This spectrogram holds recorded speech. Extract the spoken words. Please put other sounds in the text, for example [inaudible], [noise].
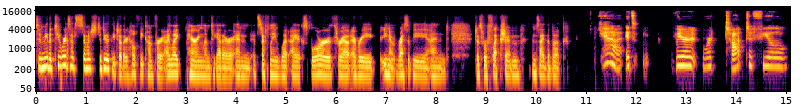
to me, the two words have so much to do with each other healthy comfort. I like pairing them together. And it's definitely what I explore throughout every, you know, recipe and just reflection inside the book. Yeah. It's, we're, we're taught to feel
